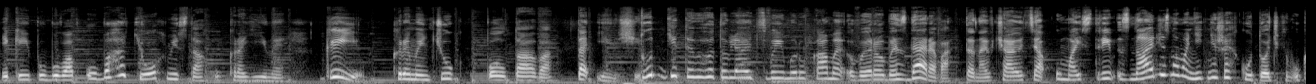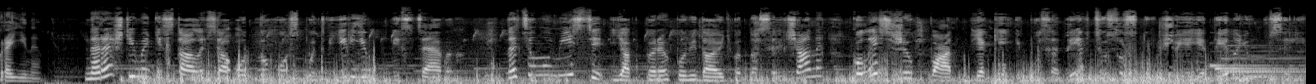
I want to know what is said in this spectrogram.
який побував у багатьох містах України: Київ, Кременчук, Полтава та інші. Тут діти виготовляють своїми руками вироби з дерева та навчаються у майстрів з найрізноманітніших куточків України. Нарешті ми дісталися одного з подвір'їв місцевих. На цьому місці, як переповідають односельчани, колись жив пан, який і посадив цю сосну, що є єдиною у селі.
